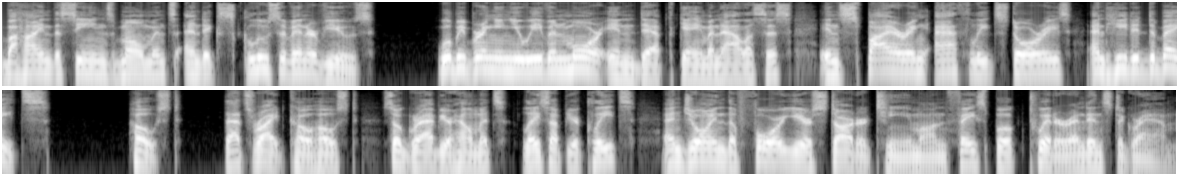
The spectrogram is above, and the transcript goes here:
behind-the-scenes moments, and exclusive interviews. We'll be bringing you even more in-depth game analysis, inspiring athlete stories, and heated debates. Host. That's right, co-host. So grab your helmets, lace up your cleats, and join the four-year starter team on Facebook, Twitter, and Instagram.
